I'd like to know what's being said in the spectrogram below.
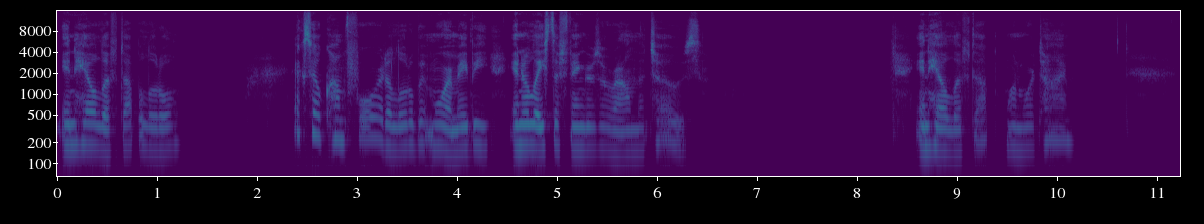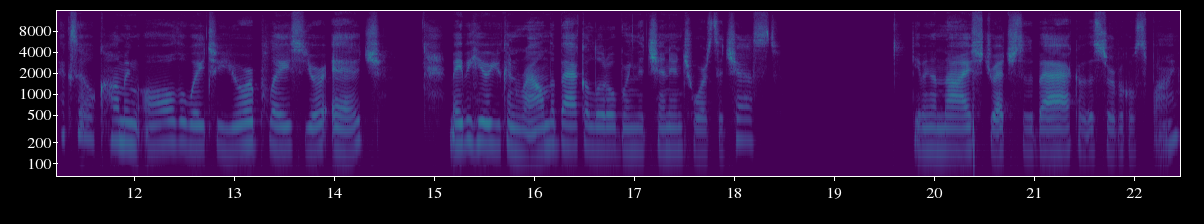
Inhale, lift up a little. Exhale, come forward a little bit more. Maybe interlace the fingers around the toes. Inhale, lift up one more time. Exhale, coming all the way to your place, your edge. Maybe here you can round the back a little, bring the chin in towards the chest giving a nice stretch to the back of the cervical spine,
